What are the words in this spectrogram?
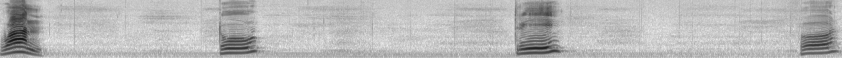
one two three four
